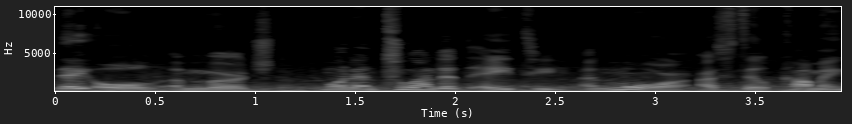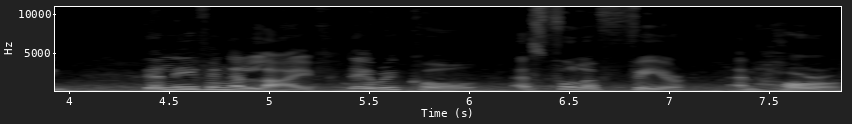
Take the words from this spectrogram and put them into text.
they all emerged. More than 280 and more are still coming. They're leaving a life they recall as full of fear and horror,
